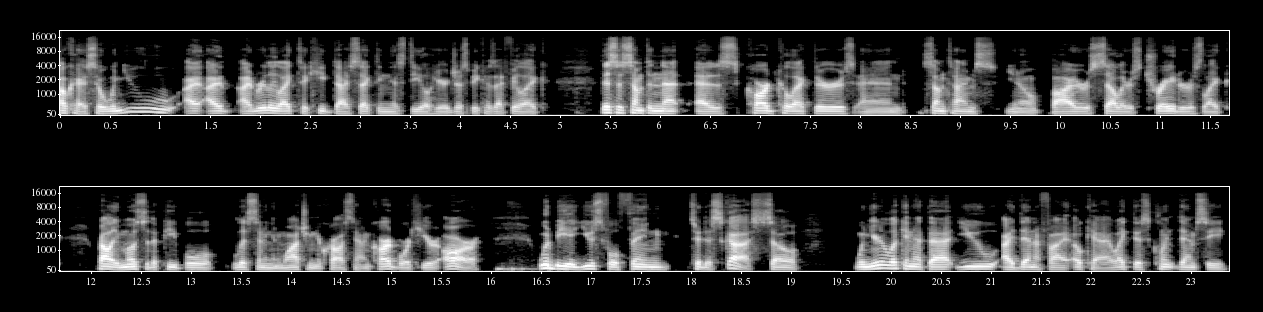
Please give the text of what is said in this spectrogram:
Okay, so when you, I, I, I really like to keep dissecting this deal here, just because I feel like this is something that, as card collectors and sometimes you know buyers, sellers, traders, like probably most of the people listening and watching the Crosstown Cardboard here are, would be a useful thing to discuss. So when you're looking at that, you identify, okay, I like this Clint Dempsey,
